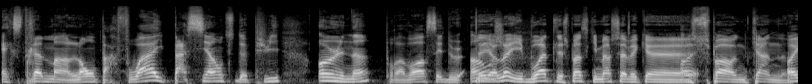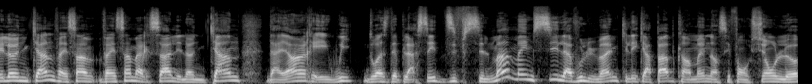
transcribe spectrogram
extrêmement long parfois, il patiente depuis un an pour avoir ces deux hanches. D'ailleurs, là, il boite, je pense qu'il marche avec un support, une canne. Ah, il a une canne, Vincent, Vincent Marissal, il a une canne, d'ailleurs, et oui, il doit se déplacer difficilement, même s'il avoue lui-même qu'il est capable quand même dans ses fonctions-là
